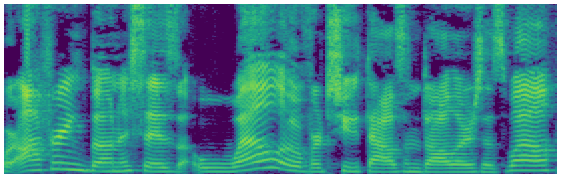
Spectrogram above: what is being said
We're offering bonuses well over $2,000 as well,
